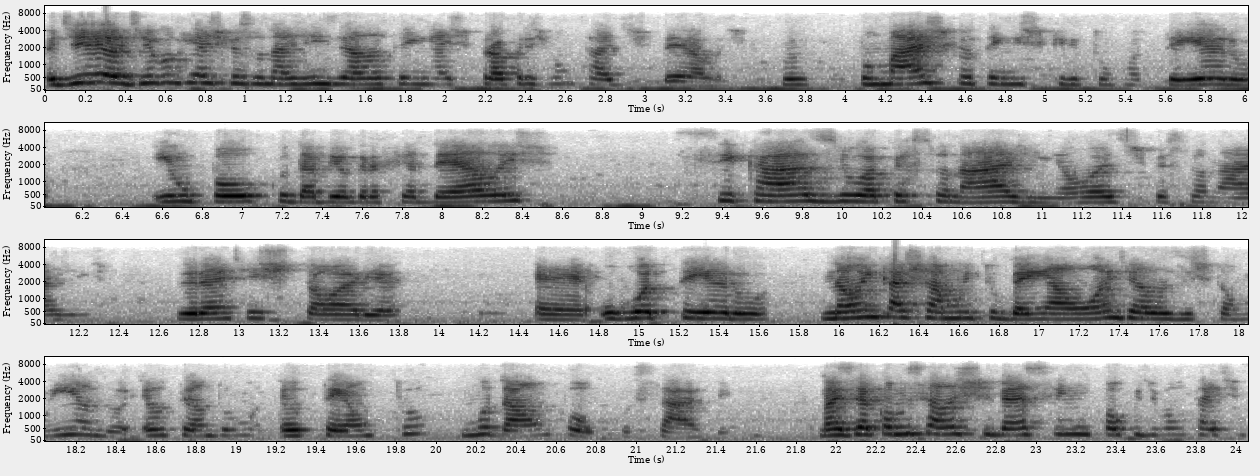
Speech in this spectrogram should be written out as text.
Eu digo, eu digo que as personagens elas têm as próprias vontades delas. Por, por mais que eu tenha escrito um roteiro e um pouco da biografia delas, se caso a personagem ou as personagens durante a história é, o roteiro não encaixar muito bem aonde elas estão indo, eu tento, eu tento mudar um pouco, sabe? Mas é como se elas tivessem um pouco de vontade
